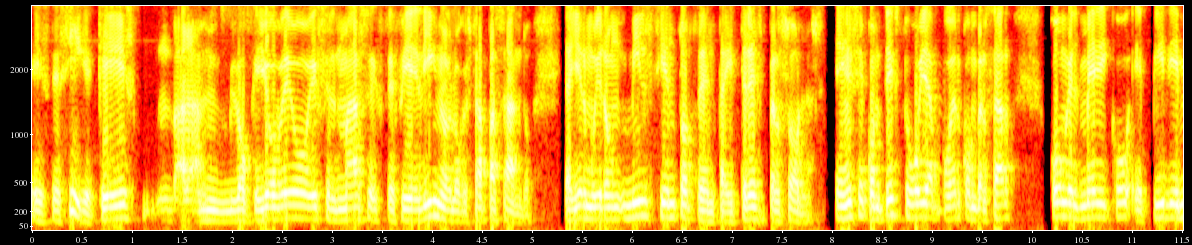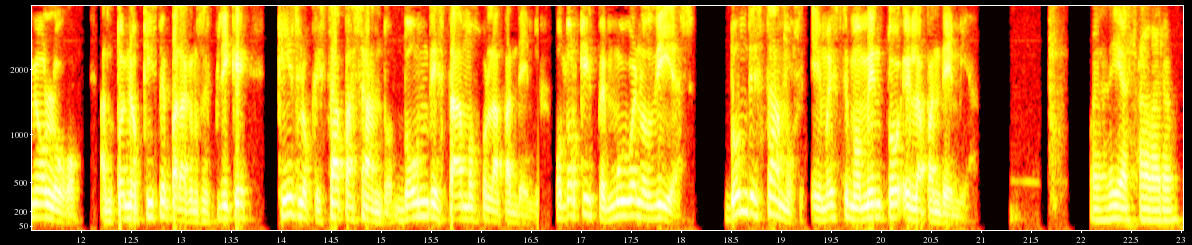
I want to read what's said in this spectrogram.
este, sigue, que es lo que yo veo es el más este, fidedigno de lo que está pasando. Ayer murieron 1.133 personas. En ese contexto voy a poder conversar con el médico epidemiólogo Antonio Quispe para que nos explique qué es lo que está pasando, dónde estamos con la pandemia. Doctor Quispe, muy buenos días. ¿Dónde estamos en este momento en la pandemia? Buenos días, Álvaro.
